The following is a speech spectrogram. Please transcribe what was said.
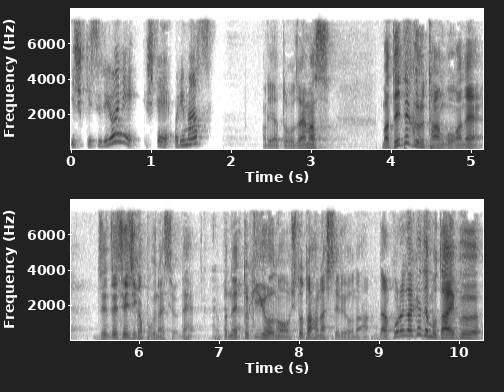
意識するようにしております。ありがとうございます。まあ、出てくる単語がね、全然政治家っぽくないですよね。やっぱネット企業の人と話してるような。だからこれだけでもだいぶ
